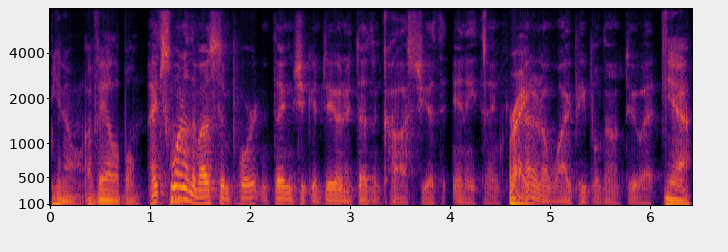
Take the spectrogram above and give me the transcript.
you know available. it's one of the most important things you can do and it doesn't cost you anything Right. i don't know why people don't do it Yeah,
